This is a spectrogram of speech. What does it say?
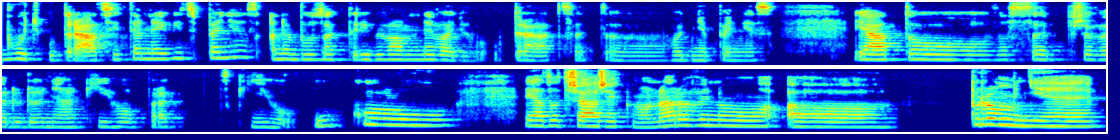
buď utrácíte nejvíc peněz, anebo za který by vám nevadilo utrácet uh, hodně peněz. Já to zase převedu do nějakého praktického úkolu. Já to třeba řeknu na rovinu. Uh, pro mě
